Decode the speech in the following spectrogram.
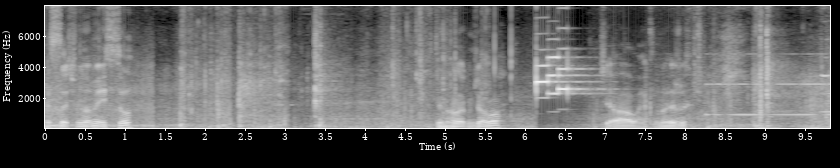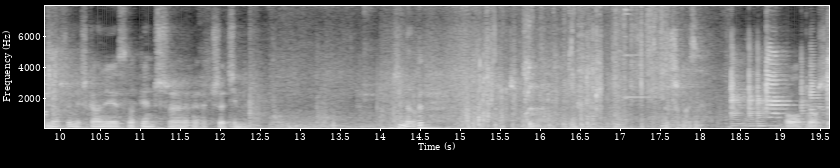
Jesteśmy na miejscu. Ten alarm działa? Działa jak należy. Nasze mieszkanie jest na piętrze trzecim. Dzień dobry. Proszę bardzo. O, proszę.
